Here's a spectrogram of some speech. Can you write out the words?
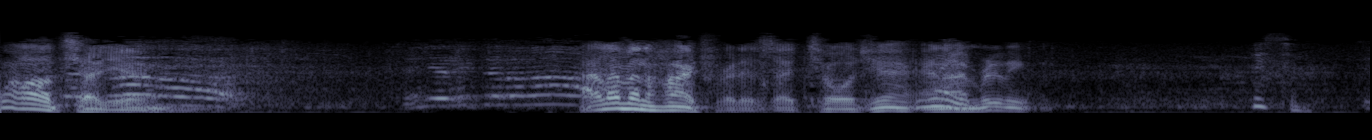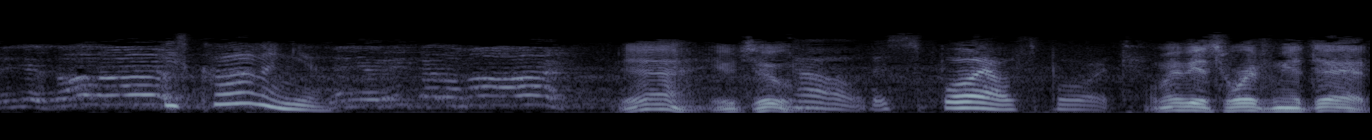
well, I'll tell you. I live in Hartford, as I told you, and Right. I'm really. Listen. He's calling you. Yeah, you too. Oh, the spoil sport. Well, maybe it's word from your dad.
